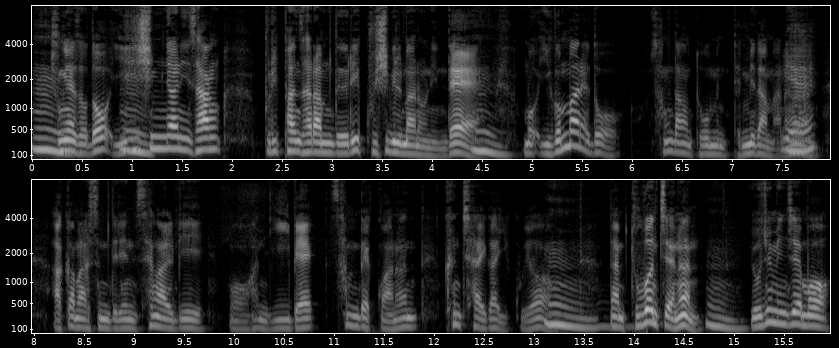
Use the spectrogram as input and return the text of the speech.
음. 중에서도 20년 음. 이상 불입한 사람들이 91만 원인데 음. 뭐 이것만 해도 상당한 도움이 됩니다만 예. 아까 말씀드린 생활비 뭐 한 200, 300과는 큰 차이가 있고요. 음. 그다음 두 번째는 음. 요즘 이제 뭐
